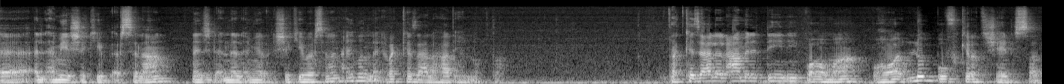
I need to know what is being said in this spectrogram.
آه، الأمير شكيب أرسلان نجد أن الأمير شكيب أرسلان أيضا ركز على هذه النقطة. ركز على العامل الديني وهو ما؟ وهو لب فكرة الشهيد الصدر.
